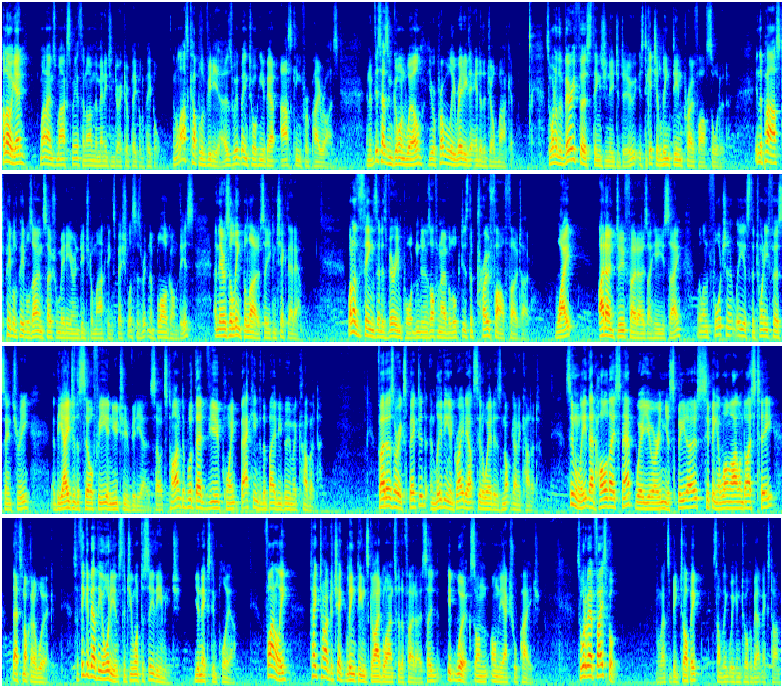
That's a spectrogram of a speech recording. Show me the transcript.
Hello again, my name's Mark Smith and I'm the Managing Director of People to People. In the last couple of videos, we've been talking about asking for a pay rise. And if this hasn't gone well, you're probably ready to enter the job market. So one of the very first things you need to do is to get your LinkedIn profile sorted. In the past, People to People's own social media and digital marketing specialist has written a blog on this, and there is a link below so you can check that out. One of the things that is very important and is often overlooked is the profile photo. Wait, I don't do photos, I hear you say. Well, unfortunately, it's the 21st century, the age of the selfie and YouTube videos. So it's time to put that viewpoint back into the baby boomer cupboard. Photos are expected and leaving a greyed out silhouette is not going to cut it. Similarly, that holiday snap where you are in your Speedos sipping a Long Island iced tea, that's not going to work. So think about the audience that you want to see the image, your next employer. Finally, take time to check LinkedIn's guidelines for the photos so it works on, on the actual page. So what about Facebook? Well, that's a big topic, something we can talk about next time.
